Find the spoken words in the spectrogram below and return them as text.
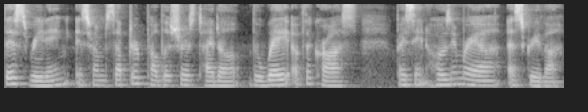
This reading is from Scepter Publishers' title, The Way of the Cross by St. Josemaria Escriva.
